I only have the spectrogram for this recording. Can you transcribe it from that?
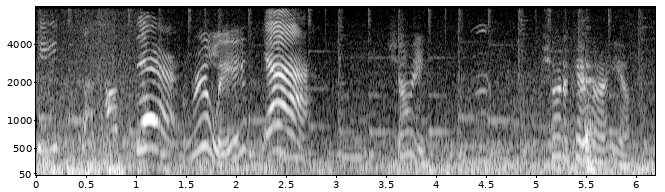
pizza up there. really? Yeah. show me. Show the camera here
